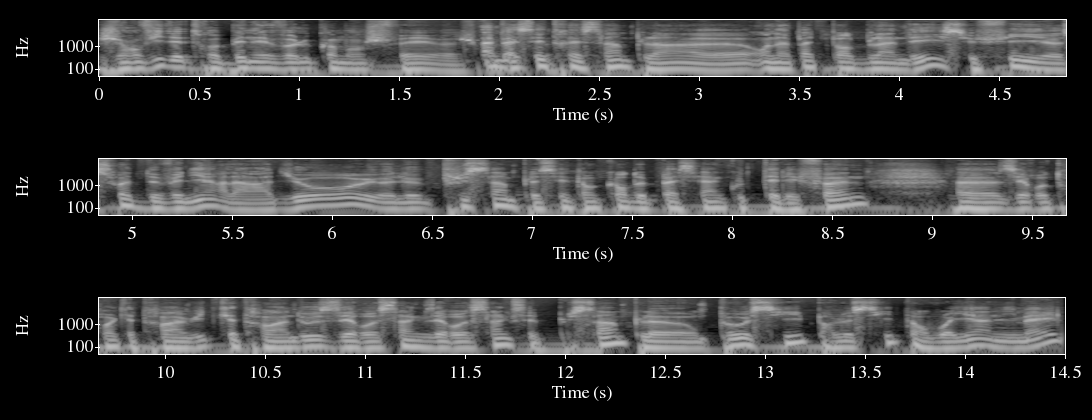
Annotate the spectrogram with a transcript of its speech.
j'ai envie d'être bénévole, comment je fais euh, je Ah bah c'est très simple, hein. Euh, on n'a pas de porte blindée, il suffit euh, soit de venir à la radio, le plus simple c'est encore de passer un coup de téléphone, 03 88 92 05 05, c'est le plus simple, on peut aussi par le site envoyer un email,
